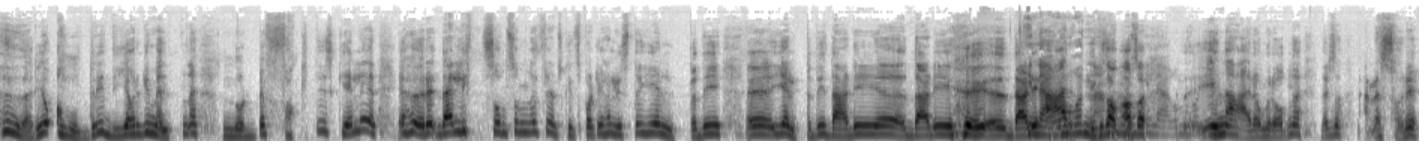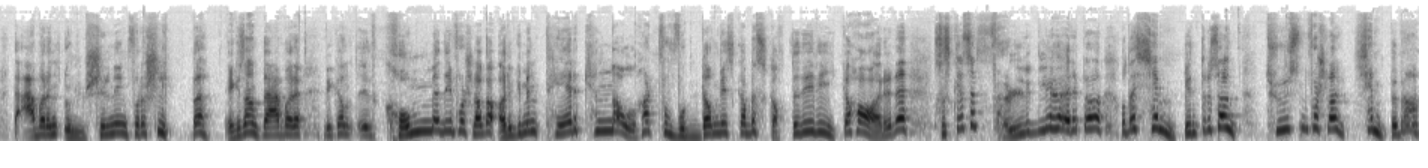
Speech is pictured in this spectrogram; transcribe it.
hører jo aldri de argumentene når det faktisk gjelder. Jeg hører, Det er litt sånn som når Fremskrittspartiet har lyst til å hjelpe de, eh, hjelpe de der de, der de, der de er. Ikke sant? Altså, Mm, I nærområdene. Det er sånn, nei, men sorry, det er bare en unnskyldning for å slippe. Ikke sant? Det er bare, vi kan, Kom med de forslagene. Argumenter knallhardt for hvordan vi skal beskatte de rike hardere. Så skal jeg selvfølgelig høre på. Og det er kjempeinteressant. Tusen forslag. Kjempebra.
